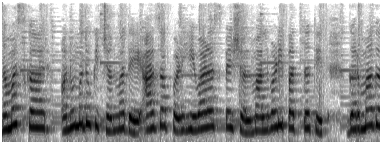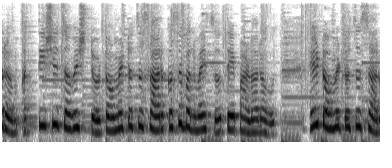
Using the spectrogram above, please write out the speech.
नमस्कार. अनुमधू किचनमध्ये आज आपण हिवाळा स्पेशल मालवणी पद्धतीत गरमागरम अतिशय चविष्ट टोमॅटोचं सार कसं बनवायचं ते पाहणार आहोत. हे टोमॅटोचं सार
